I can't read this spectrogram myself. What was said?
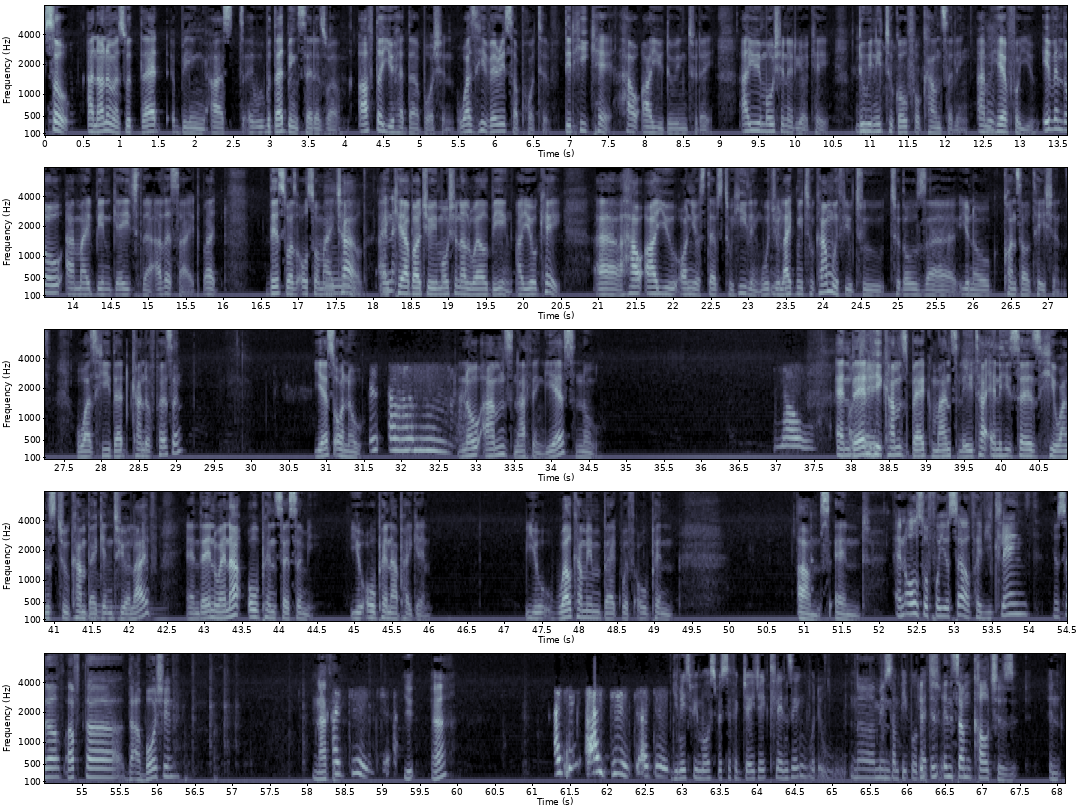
So, anonymous, with that being asked, uh, with that being said as well, after you had the abortion, was he very supportive? Did he care? How are you doing today? Are you emotionally okay? Do we need to go for counseling? I'm here for you, even though I might be engaged the other side, but this was also my child. I And- care about your emotional well-being. Are you okay? Uh, how are you on your steps to healing? Would you like me to come with you to to those uh, you know consultations? Was he that kind of person? Yes or no? Um, No arms, nothing. Yes, no. no. And then he comes back months later and he says he wants to come back into your life. And then when I open sesame, you open up again. You welcome him back with open arms and And also for yourself, have you cleansed yourself after the abortion? Nothing i did. You, huh? I think I did. I did. You need to be more specific, JJ. Cleansing? What, No, I mean Some people in, that- in, in some cultures, in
